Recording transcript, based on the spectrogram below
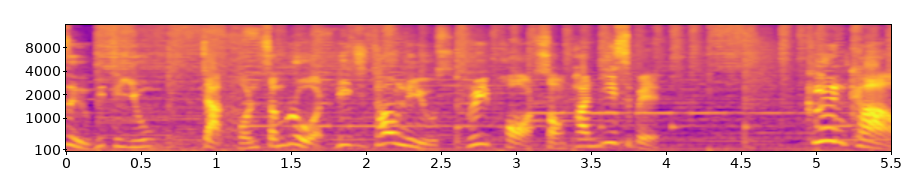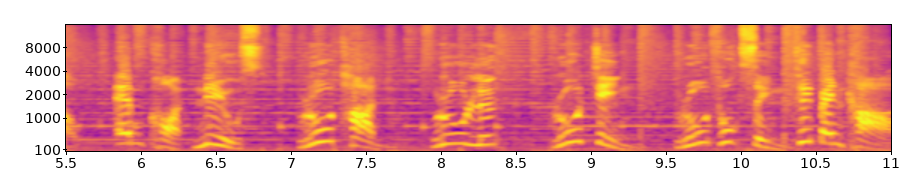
สื่อวิทยุ จากผลสำรวจ Digital News Report 2021 คลื่นข่าว m c o t News รู้ทัน รู้ลึก รู้จริง รู้ทุกสิ่งที่เป็นข่าว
